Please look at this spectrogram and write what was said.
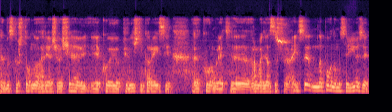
е, безкоштовного гарячого чаю, якою північні корейці е, кормлять е, громадян США. І це на повному серйозі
